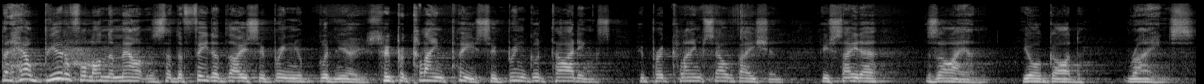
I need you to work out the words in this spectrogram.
But how beautiful on the mountains are the feet of those who bring good news, who proclaim peace, who bring good tidings, who proclaim salvation, who say to Zion, Your God reigns.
